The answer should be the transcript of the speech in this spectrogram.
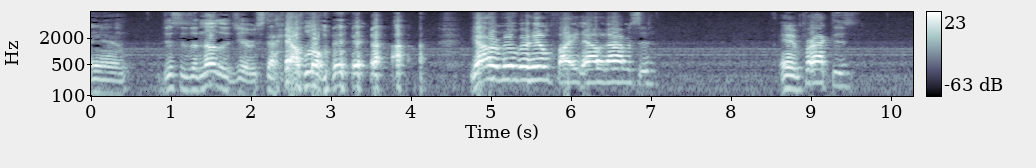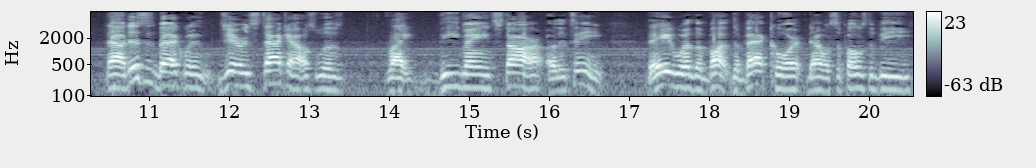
And this is another Jerry Stackhouse moment. Y'all remember him fighting Allen Iverson in practice? Now this is back when Jerry Stackhouse was like the main star of the team. They were the the backcourt that was supposed to be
